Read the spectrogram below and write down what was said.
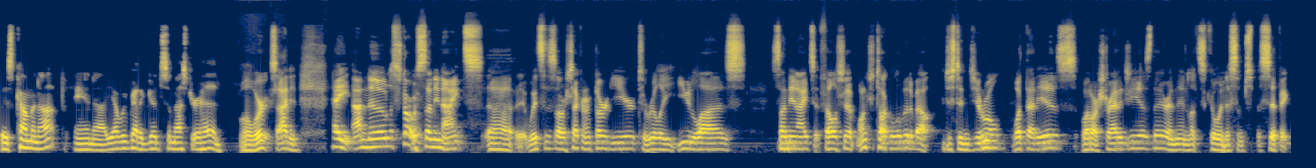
is coming up. And uh, yeah, we've got a good semester ahead. Well, we're excited. Hey, I know. Let's start with Sunday nights. Uh, this is our second or third year to really utilize Sunday nights at Fellowship. Why don't you talk a little bit about just in general what that is, what our strategy is there, and then let's go into some specific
